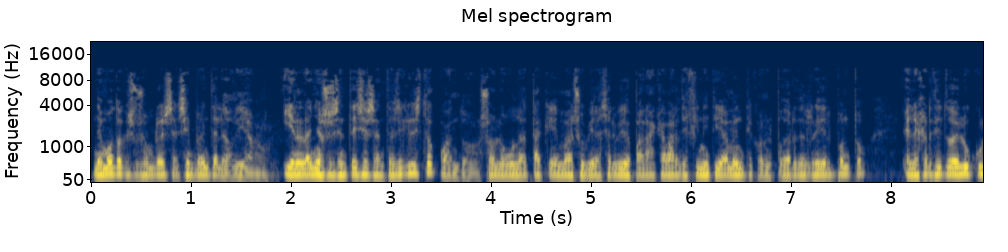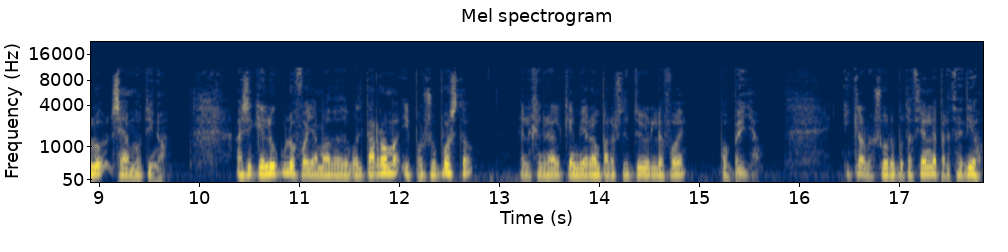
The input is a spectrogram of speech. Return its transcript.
de modo que sus hombres simplemente le odiaban. Y en el año 66 a.C., cuando solo un ataque más hubiera servido para acabar definitivamente con el poder del rey del Ponto, el ejército de Lúculo se amotinó. Así que Lúculo fue llamado de vuelta a Roma y, por supuesto, el general que enviaron para sustituirle fue Pompeyo. Y claro, su reputación le precedió.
